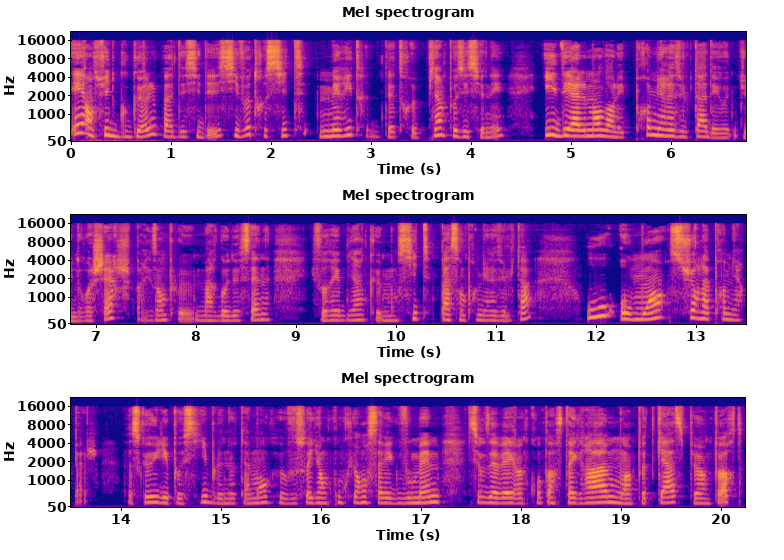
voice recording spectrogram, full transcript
Et ensuite, Google va décider si votre site mérite d'être bien positionné, idéalement dans les premiers résultats d'une recherche. Par exemple, Margot de Seine, il faudrait bien que mon site passe en premier résultat, ou au moins sur la première page parce qu'il est possible notamment que vous soyez en concurrence avec vous-même si vous avez un compte Instagram ou un podcast, peu importe.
